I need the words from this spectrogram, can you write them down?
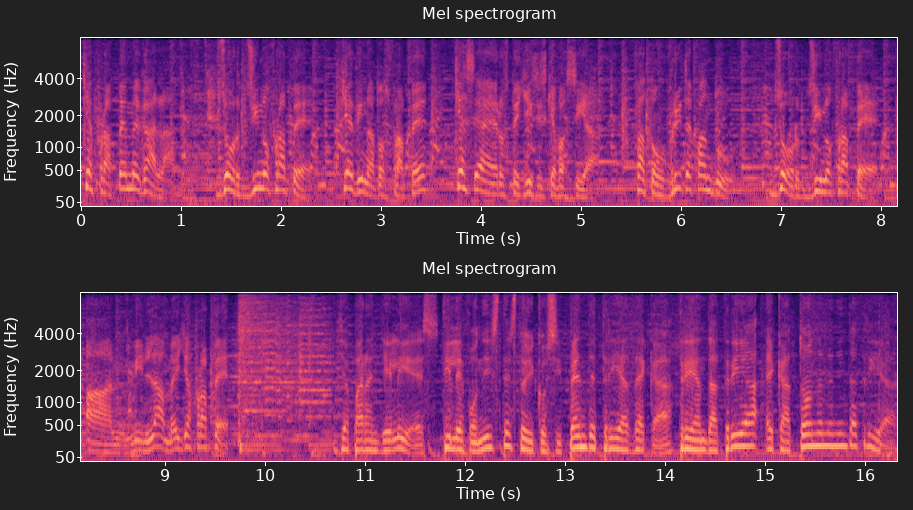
και φραπέ μεγάλα. Τζορτζίνο φραπέ. Και δυνατός φραπέ και σε αεροστεγή συσκευασία. Θα τον βρείτε παντού. Τζορτζίνο φραπέ. Αν μιλάμε για φραπέ. Για παραγγελίες, τηλεφωνήστε στο 25310 33 193.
